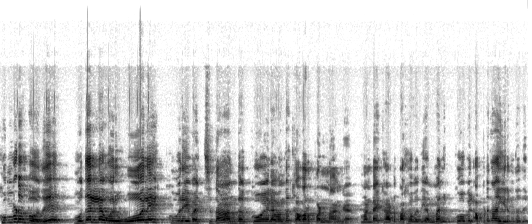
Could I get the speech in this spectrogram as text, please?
கும்பிடும்போது முதல்ல ஒரு ஓலை கூரை வச்சு தான் அந்த கோயிலை வந்து கவர் பண்ணாங்க. மண்டைக்காடு பகவதி அம்மன் கோவில் அப்படிதான் இருந்தது.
